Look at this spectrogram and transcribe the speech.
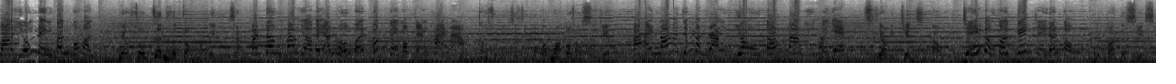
bồi dưỡng niềm tin của mình 不要受任何状况的影响。 và đừng bao giờ bị ảnh hưởng bởi bất kỳ một trạng thái nào 告诉你自己，不管花多少时间， và hãy nói với chính mình rằng dù tốn bao nhiêu thời gian 只要你坚持到底， chỉ cần tôi kiên trì đến cùng 不断的学习，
